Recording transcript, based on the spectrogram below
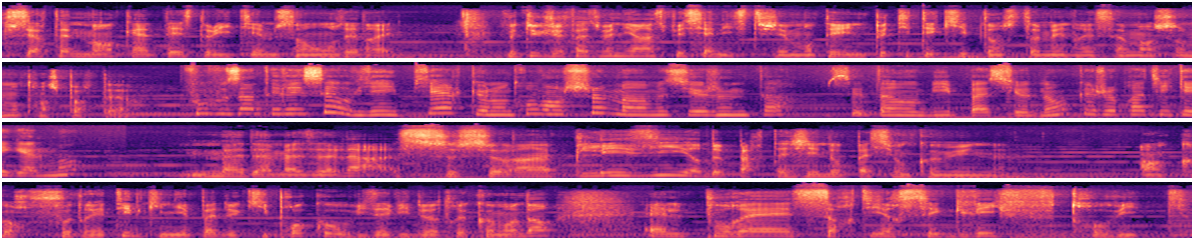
certainement qu'un test au lithium 111 aiderait. Veux-tu que je fasse venir un spécialiste? J'ai monté une petite équipe dans ce domaine récemment sur mon transporteur. Vous vous intéressez aux vieilles pierres que l'on trouve en chemin, monsieur Junta? C'est un hobby passionnant que je pratique également. Madame Azala, ce sera un plaisir de partager nos passions communes. Encore faudrait-il qu'il n'y ait pas de quiproquo vis-à-vis de votre commandant. Elle pourrait sortir ses griffes trop vite.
